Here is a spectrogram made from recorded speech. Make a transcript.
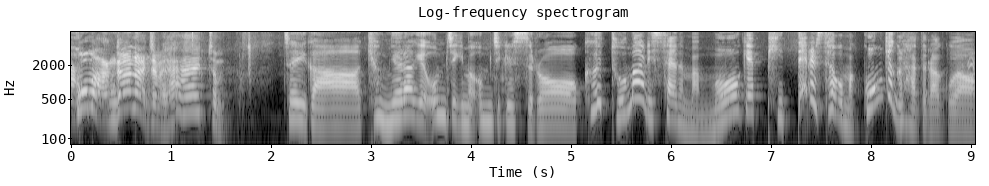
아, 꼬마 안 가나 좀. 아이 좀. 저희가 격렬하게 움직이면 움직일수록 그 두 마리 새는 막 목에 핏대를 세고 막 공격을 하더라고요.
